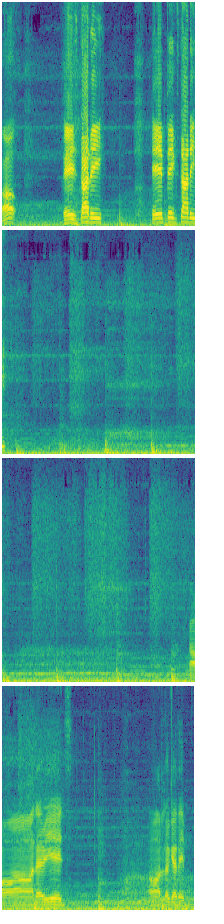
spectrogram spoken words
oh, here's Daddy. Here, Big's Daddy. Oh, there he is. Oh, look at him.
